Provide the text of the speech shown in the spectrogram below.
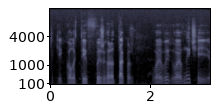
такий колектив Вишгород також войовничий, е,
